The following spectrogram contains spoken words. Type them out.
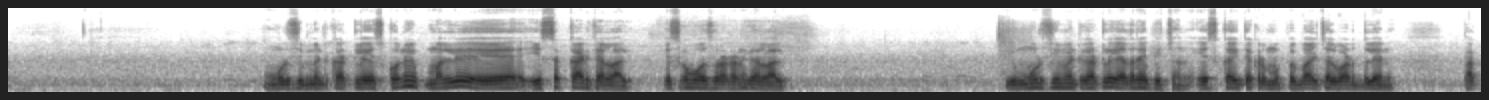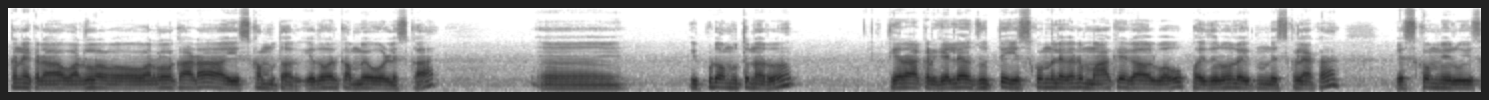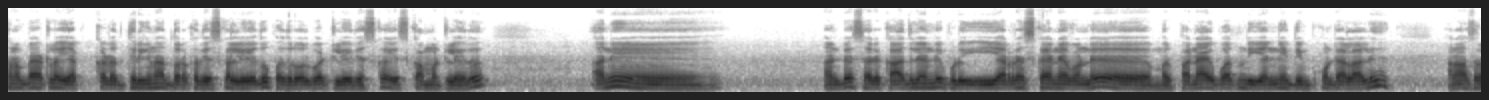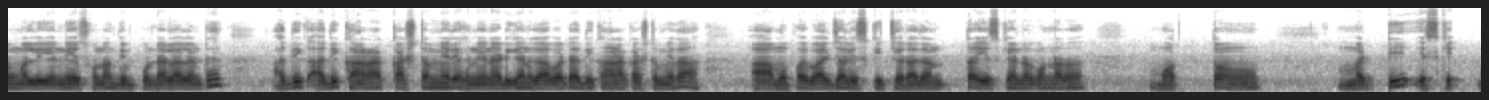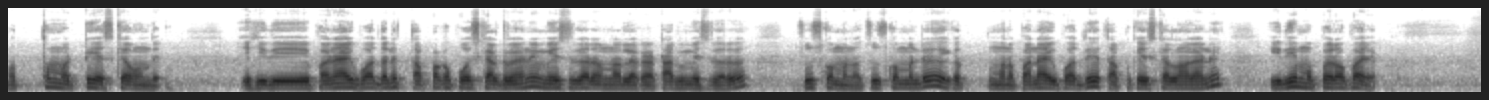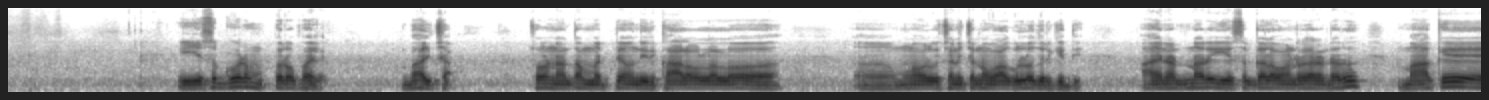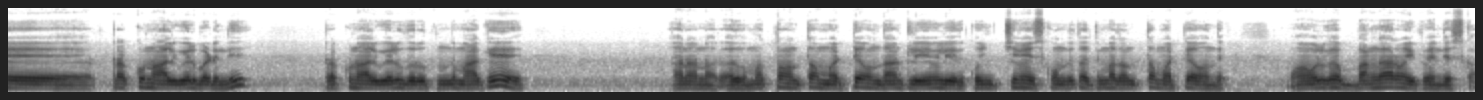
మూడు సిమెంట్ కట్టలు వేసుకొని మళ్ళీ ఇసుక కాడికి వెళ్ళాలి. ఇసుక పోసుకురావడానికి వెళ్ళాలి. ఈ మూడు సిమెంట్ కట్టలు ఎదరేపించాను ఇసుక అయితే ఇక్కడ ముప్పై బాల్చాలు పడద్దులే అని. పక్కన ఇక్కడ వరల వరల కాడ ఇసుక అమ్ముతారు. ఇదివరకు అమ్మేవాళ్ళు ఇసుక. ఇప్పుడు అమ్ముతున్నారు. తీరా అక్కడికి వెళ్ళా చూస్తే ఇసుక ఉందిలే కానీ మాకే కావాలి బాబు. పది రోజులు అవుతుంది ఇసుక లేక. ఇసుక మీరు ఇసనపేటలో ఎక్కడ తిరిగినా దొరకదు ఇసుక. లేదు పది రోజులు బట్టి లేదు ఇసుక. ఇసుక అమ్మట్లేదు అని అంటే సరే కాదులేండి. ఇప్పుడు ఈ ఎర్ర ఇసుక అయినా ఇవ్వండి. మరి పని ఆగిపోతుంది. ఇవన్నీ దింపుకుంటూ వెళ్ళాలి. అనవసరం మళ్ళీ ఇవన్నీ వేసుకున్నాం దింపుకుంటూ వెళ్ళాలంటే అది అది కానా కష్టం మీద ఇక నేను అడిగాను కాబట్టి అది కానా కష్టం మీద ఆ ముప్పై బాల్చాలు ఇసుక ఇచ్చారు అదంతా ఇసుక ఏంటనుకుంటున్నారు? మొత్తం మట్టి ఇసుకే. మొత్తం మట్టి ఇసుకే ఉంది. ఇక ఇది పని ఆగిపోద్దని తప్పక పోసుకెళ్ళటమే అని మేస్త్రి గారు ఉన్నారు అక్కడ టాపీ మేస్త్రి గారు చూసుకోమన్నా చూసుకోమంటే ఇక మన పని ఆగిపోద్ది తప్పక వేసుకెళ్దాంలే అని. ఇది ముప్పై రూపాయలు. ఈ ఇసుక కూడా ముప్పై రూపాయలే బాల్చా. చూడండి అంతా మట్టే ఉంది. ఇది కాలువలలో మామూలుగా చిన్న చిన్న వాగుల్లో దొరికిద్ది. ఆయన అంటున్నారు ఈ ఇసుక గల ఓనర్ గారు అంటారు మాకే ట్రక్కు నాలుగు వేలు పడింది. ట్రక్కు నాలుగు వేలు దొరుకుతుంది మాకే అని అన్నారు. అది మొత్తం అంతా మట్టే ఉంది. దాంట్లో ఏమీ లేదు. కొంచెం వేసుకుంది. తదిమదంతా మట్టే ఉంది. మామూలుగా బంగారం అయిపోయింది ఇసుక.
